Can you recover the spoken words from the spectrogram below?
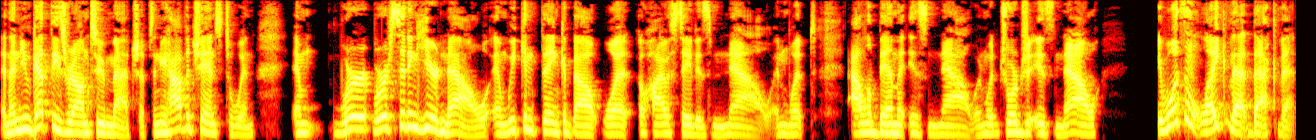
And then you get these round two matchups and you have a chance to win. And we're, we're sitting here now and we can think about what Ohio State is now and what Alabama is now and what Georgia is now. It wasn't like that back then.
